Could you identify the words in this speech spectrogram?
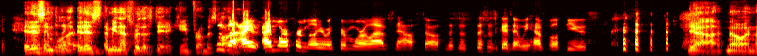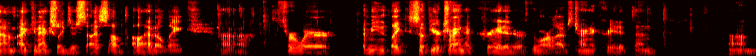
It is this is implement, it is, I mean, that's where this data came from is is Augur. I, I'm more familiar with Grimoire Labs now, so this is this is good that we have both views. Yeah, no, and um, I can actually just, I saw, I'll add a link uh, for where, I mean, like, so if you're trying to create it or if Grimoire Labs trying to create it, then um,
